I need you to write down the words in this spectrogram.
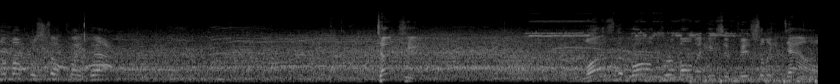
come up with stuff like that. Dungey lost the ball for a moment. He's officially down.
